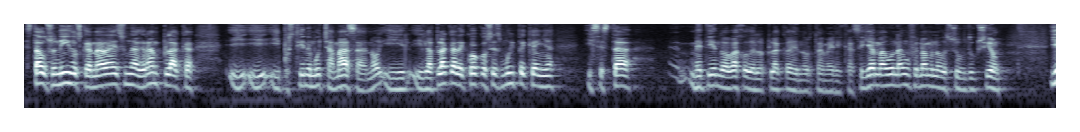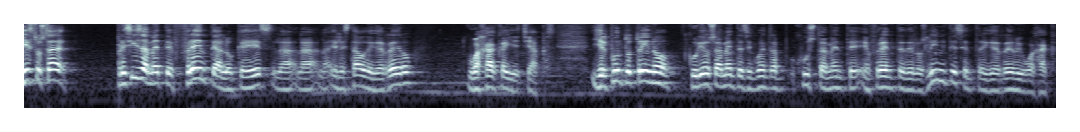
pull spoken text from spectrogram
Estados Unidos, Canadá, es una gran placa y, pues tiene mucha masa, ¿no? Y, la placa de Cocos es muy pequeña y se está eh, metiendo abajo de la placa de Norteamérica. Se llama un fenómeno de subducción. Y esto está precisamente frente a lo que es el estado de Guerrero, Oaxaca y Chiapas. Y el punto trino, curiosamente, se encuentra justamente enfrente de los límites entre Guerrero y Oaxaca.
